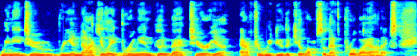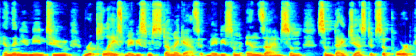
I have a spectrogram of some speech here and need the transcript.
We need to re-inoculate, bring in good bacteria after we do the kill off. So that's probiotics. And then you need to replace maybe some stomach acid, maybe some enzymes, some, some digestive support.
